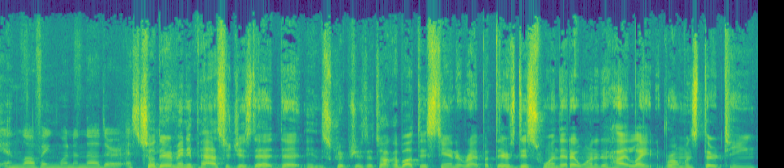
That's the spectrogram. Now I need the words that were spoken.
Yeah. and loving one another as So there are many passages that, that in the scriptures that talk about this standard, right? But there's this one that I wanted to highlight, Romans 13,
